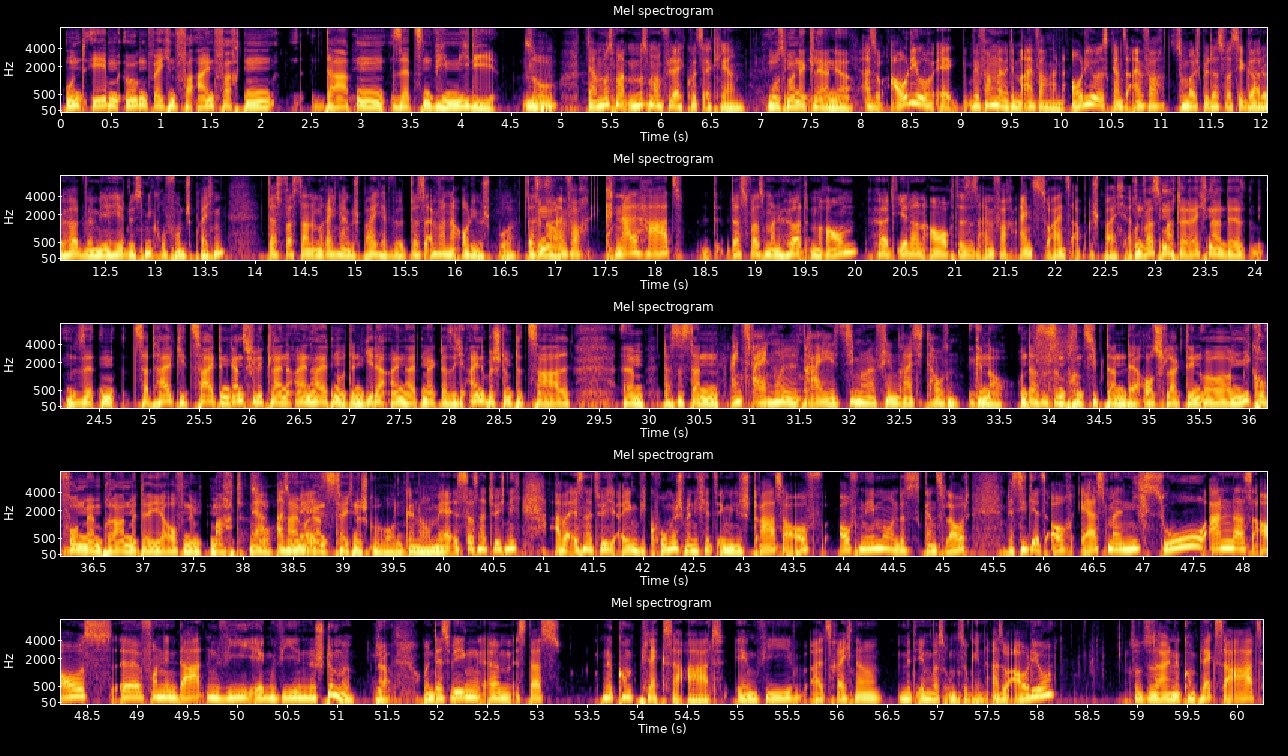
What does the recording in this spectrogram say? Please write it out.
und eben irgendwelchen vereinfachten Datensätzen wie MIDI. So, Mhm. Da muss man, muss man vielleicht kurz erklären. muss man erklären, ja. Also Audio, äh, wir fangen mal mit dem Einfachen an. Audio ist ganz einfach, zum Beispiel das, was ihr gerade hört, wenn wir hier durchs Mikrofon sprechen. Das, was dann im Rechner gespeichert wird, das ist einfach eine Audiospur. Das Genau. ist einfach knallhart. Das, was man hört im Raum, hört ihr dann auch. Das ist einfach eins zu eins abgespeichert. Und was macht der Rechner? Der zerteilt die Zeit in ganz viele kleine Einheiten und in jeder Einheit merkt er sich eine bestimmte Zahl. Ähm, das ist dann, 1, 2, 0, 3, 734.000. genau. Und das ist im Prinzip dann der Ausschlag, den eure Mikrofonmembran, mit der ihr aufnimmt, macht. Ja, so, also einmal ganz ist- technisch geworden. Genau, mehr ist das natürlich nicht. Aber ist natürlich irgendwie komisch, wenn ich jetzt irgendwie eine Straße auf, aufnehme und das ist ganz laut. Das sieht jetzt auch erstmal nicht so anders aus äh, von den Daten wie irgendwie eine Stimme. Ja. Und deswegen ähm, ist das eine komplexe Art, irgendwie als Rechner mit irgendwas umzugehen. Also Audio, sozusagen eine komplexe Art,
